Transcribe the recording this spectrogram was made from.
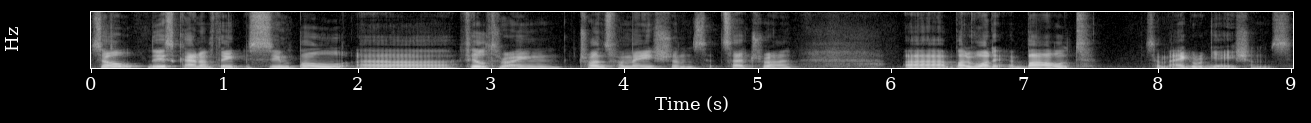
So this kind of thing, simple uh, filtering, transformations, etc. Uh, but what about some aggregations?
